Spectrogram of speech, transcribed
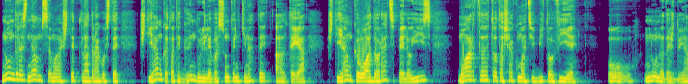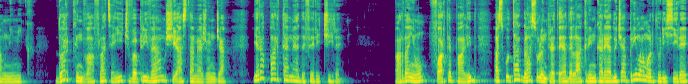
Nu îndrăzneam să mă aștept la dragoste. Știam că toate gândurile vă sunt închinate alteia. Știam că o adorați pe Loiz, moartă tot așa cum ați iubit-o vie. O, nu nădăjduiam nimic. Doar când vă aflați aici, vă priveam și asta mi-ajungea era partea mea de fericire. Pardaion, foarte palid, asculta glasul întretăiat de lacrimi care îi aducea prima mărturisire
